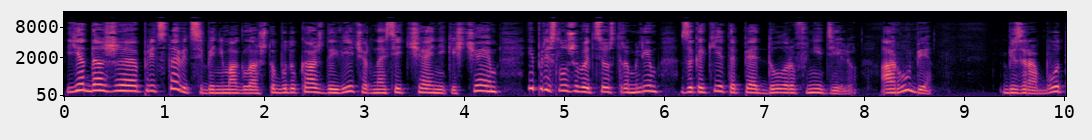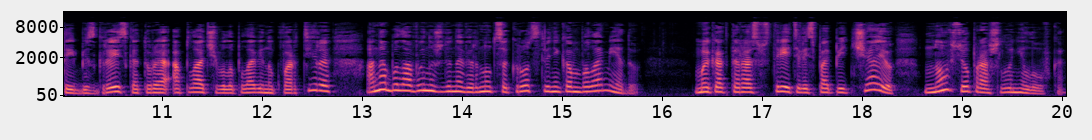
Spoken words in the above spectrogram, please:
Я даже представить себе не могла, что буду каждый вечер носить чайники с чаем и прислуживать сестрам Лим за какие-то пять долларов в неделю. А Руби, без работы и без Грейс, которая оплачивала половину квартиры, она была вынуждена вернуться к родственникам в. Мы как-то раз встретились попить чаю, но все прошло неловко.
